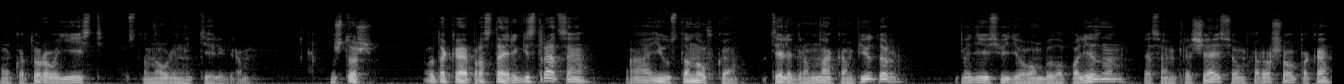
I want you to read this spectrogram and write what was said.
у которого есть установленный Telegram. Ну что ж, вот такая простая регистрация а, и установка Telegram на компьютер. Надеюсь, видео вам было полезным. Я с вами прощаюсь. Всего вам хорошего. Пока.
